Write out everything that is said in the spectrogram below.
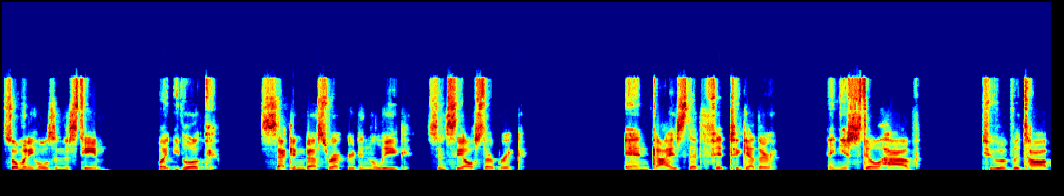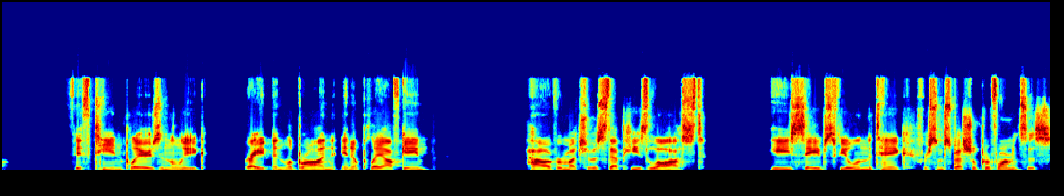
So many holes in this team but you look, second best record in the league since the All Star break. And guys that fit together, and you still have two of the top 15 players in the league, right? And LeBron in a playoff game, however much of a step he's lost, he saves fuel in the tank for some special performances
